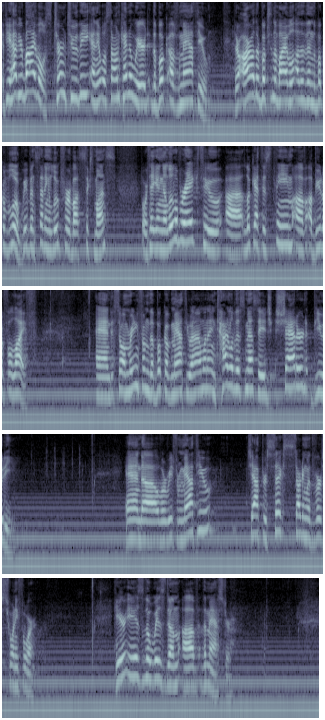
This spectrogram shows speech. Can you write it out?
if you have your Bibles, turn to the, and it will sound kind of weird, the book of Matthew. There are other books in the Bible other than the book of Luke. We've been studying Luke for about six months, but we're taking a little break to uh, look at this theme of a beautiful life. And so I'm reading from the book of Matthew, and I want to entitle this message Shattered Beauty. And uh, we'll read from Matthew chapter 6, starting with verse 24. Here is the wisdom of the master.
